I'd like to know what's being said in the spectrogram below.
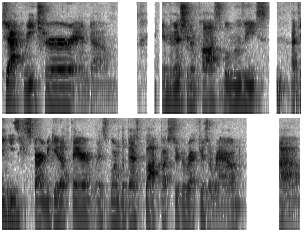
Jack Reacher and um, in the Mission Impossible movies. I think he's starting to get up there as one of the best blockbuster directors around. Um,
